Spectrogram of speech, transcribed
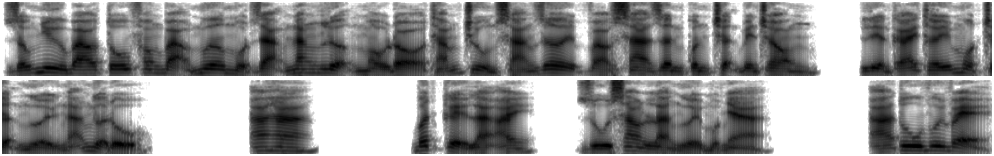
Giống như bao tô phong bạo mưa một dạng năng lượng màu đỏ thắm chùm sáng rơi vào xa dân quân trận bên trong, liền cái thấy một trận người ngã ngựa đổ. A ha, bất kể là ai, dù sao là người một nhà. Á tu vui vẻ,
